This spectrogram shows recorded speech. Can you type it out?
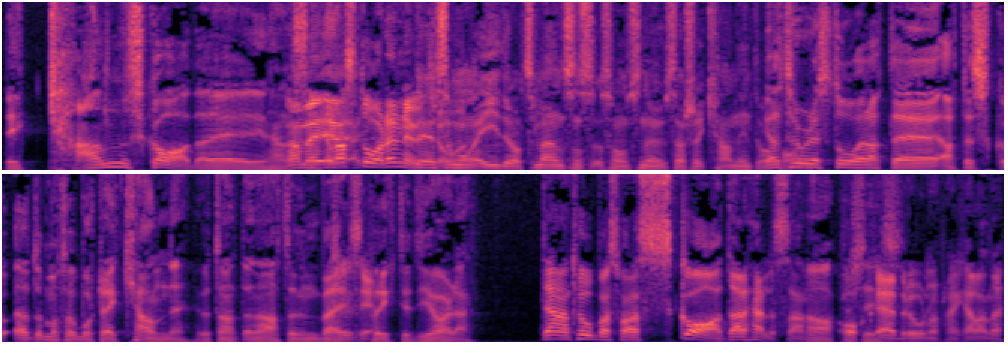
Det kan skada dig, din hälsa. Ja, men, vad står det nu, Det är så många idrottsmän som, som snusar så det kan inte vara jag tror det farligt. står att, det, att, det ska, att de har tagit bort det kan, utan att, att den Ska vi se. på riktigt gör det. Denna tobaksvara skadar hälsan Ja, och precis. är beroendeframkallande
